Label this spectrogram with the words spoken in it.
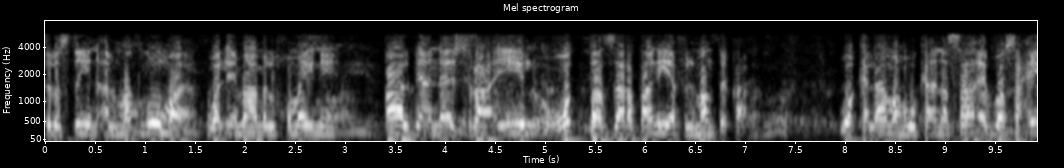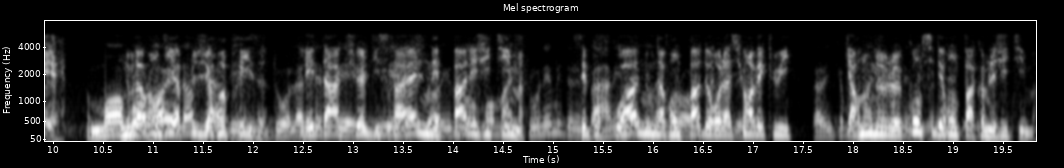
فلسطين المظلومة والإمام الخميني قال بأن إسرائيل غطة الزرطانية في المنطقة وكلامه كان صائب وصحيح Nous l'avons dit à plusieurs reprises, l'État actuel d'Israël n'est pas légitime. C'est pourquoi nous n'avons pas de relation avec lui, car nous ne le considérons pas comme légitime.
